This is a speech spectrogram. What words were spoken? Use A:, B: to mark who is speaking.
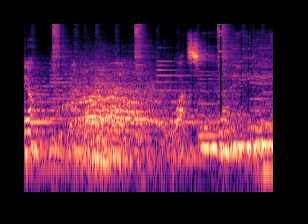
A: yeah? What's in the name?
